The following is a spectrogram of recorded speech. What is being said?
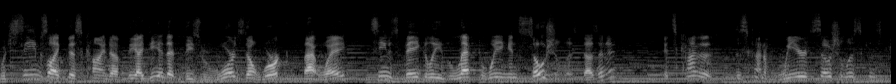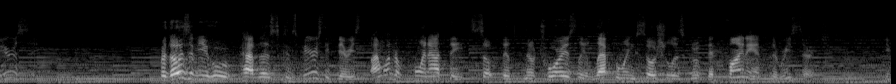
Which seems like this kind of, the idea that these rewards don't work that way seems vaguely left-wing and socialist, doesn't it? It's kind of this kind of weird socialist conspiracy. For those of you who have those conspiracy theories, I want to point out the, so, the notoriously left-wing socialist group that financed the research, the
